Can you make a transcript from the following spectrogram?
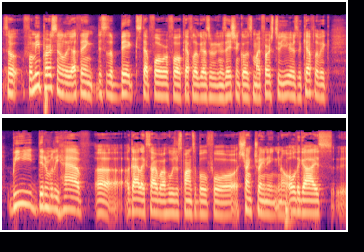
So for me personally, I think this is a big step forward for Keflavik as an organization because my first two years with Keflavik, we didn't really have uh, a guy like Sævar who was responsible for strength training. You know, all the guys uh,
